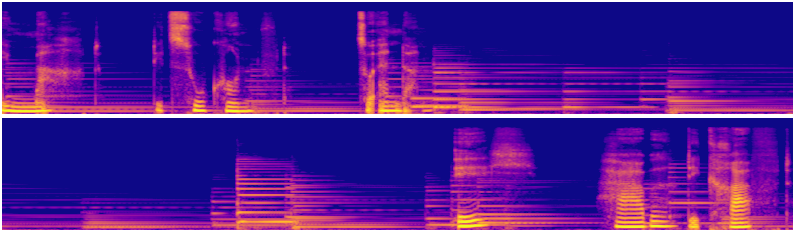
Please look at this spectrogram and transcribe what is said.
die Macht, die Zukunft zu ändern. Ich habe die Kraft,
